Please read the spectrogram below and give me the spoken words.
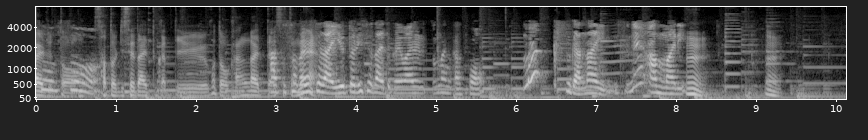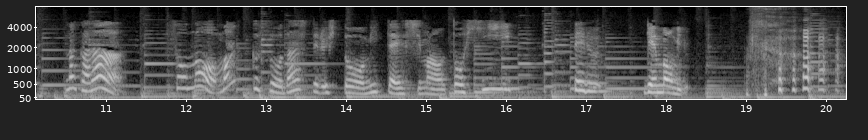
えると悟り世代とかっていうことを考えたりと、ね、あと悟り世代ゆとり世代とか言われるとなんかこうマックスがないんですね、あんまり。うん。うん。だから、そのマックスを出してる人を見てしまうと、引いてる現場を見る。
